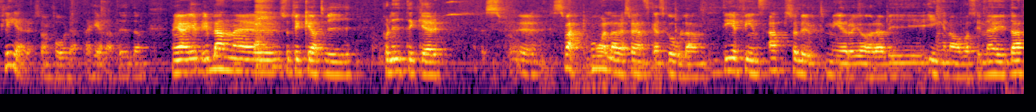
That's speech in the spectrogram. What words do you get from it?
fler som får detta hela tiden. Men jag, ibland eh, så tycker jag att vi politiker eh, svartmålar svenska skolan. Det finns absolut mer att göra. Vi, ingen av oss är nöjda.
